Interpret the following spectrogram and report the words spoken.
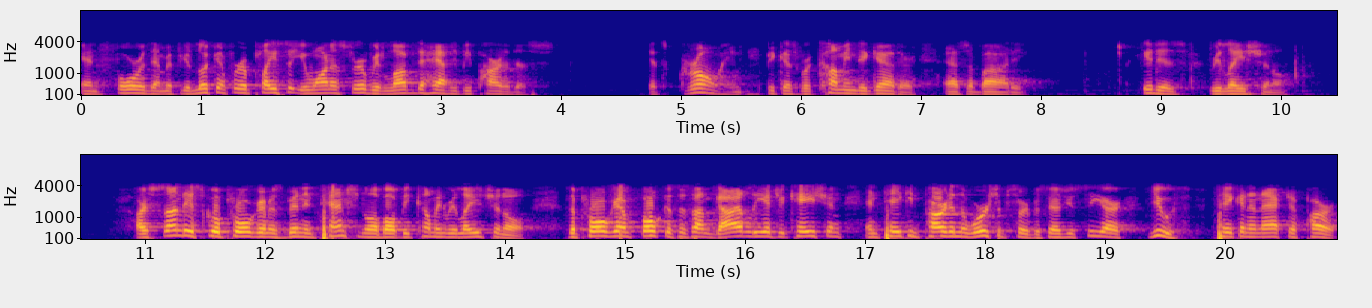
and for them. If you're looking for a place that you want to serve, we'd love to have you be part of this. It's growing because we're coming together as a body. It is relational. Our Sunday school program has been intentional about becoming relational. The program focuses on godly education and taking part in the worship service as you see our youth taking an active part.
